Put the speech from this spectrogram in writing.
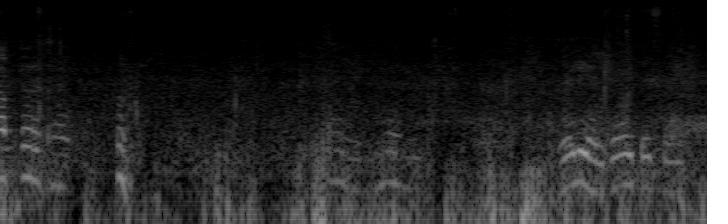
I really enjoyed this one.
